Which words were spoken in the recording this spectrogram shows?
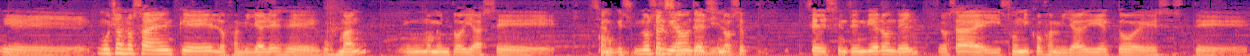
eh, muchos no saben que los familiares de Guzmán en un momento ya se... como que no se olvidaron de él, sino se, se desentendieron de él. O sea, y su único familiar directo es este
